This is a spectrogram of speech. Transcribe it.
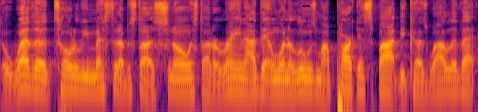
The weather totally messed it up. It started snowing, started raining. I didn't want to lose my parking spot because where I live at,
